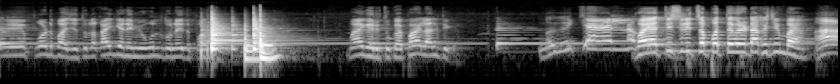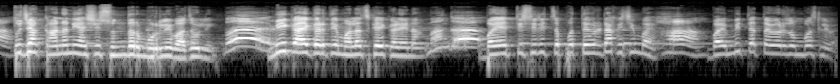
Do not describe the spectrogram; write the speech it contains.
ए, पोट भाजी तुला काय घेणे मी उलतो नाही तर माय घरी तू काय पाहायला आलती का? मग विचारायला नको. बाया तिसरी वगैरे टाकायची ना बाया? हा. तुझ्या कानाने अशी सुंदर मुरली वाजवली बर. मी काय करते मलाच काही कळेना. मग? बाया तिसरी वगैरे टाकायची ना बाया? हा. बाई मी त्या तव्यावर जाऊन बसले बाय.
